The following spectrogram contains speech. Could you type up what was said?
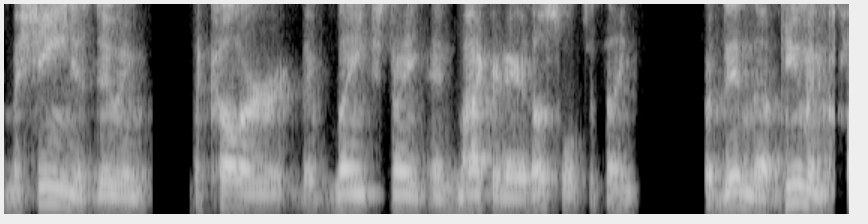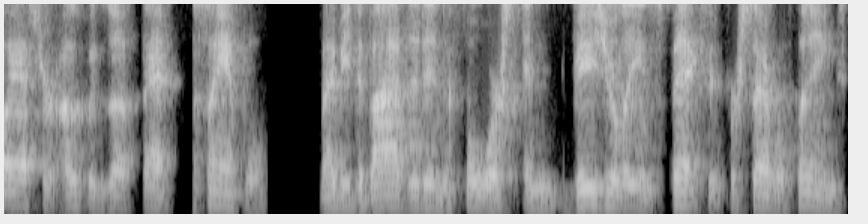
the machine is doing the color, the length, strength, and micronaire, those sorts of things. But then the human classer opens up that sample, maybe divides it into force and visually inspects it for several things.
